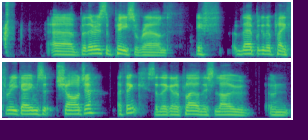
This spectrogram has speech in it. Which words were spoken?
uh, but there is a piece around if they're going to play three games at Sharjah, I think. So they're going to play on this low and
